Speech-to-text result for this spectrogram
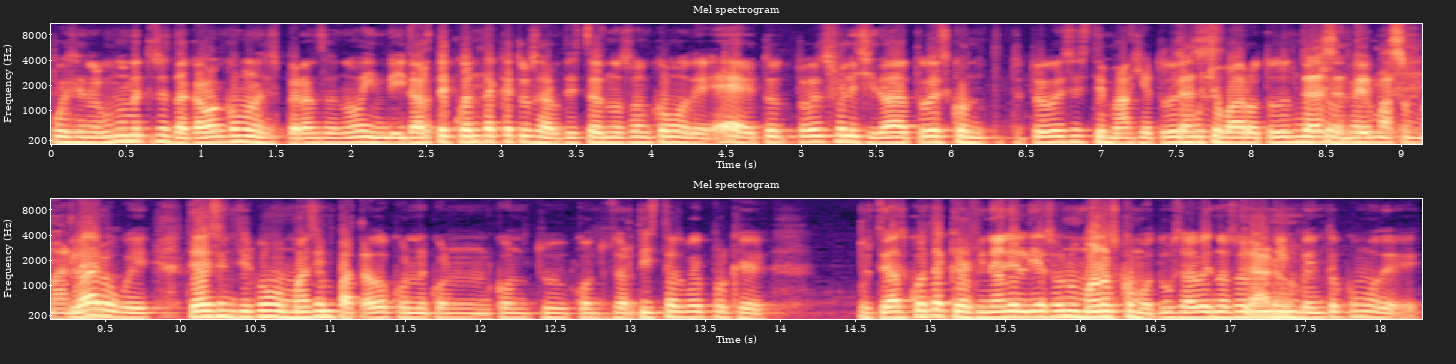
pues en algún momento se te acaban como las esperanzas, ¿no? Y, y darte cuenta que tus artistas no son como de, eh, to- todo, es felicidad, todo es, con- todo es este magia, todo Te es mucho varo, todo es te mucho hace sentir fe". más humano. Claro, güey, te hace sentir como más empatado con, con, con, tu- con tus artistas, güey, porque pues te das cuenta que al final del día son humanos como tú, ¿sabes? No son Claro. un invento como de,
